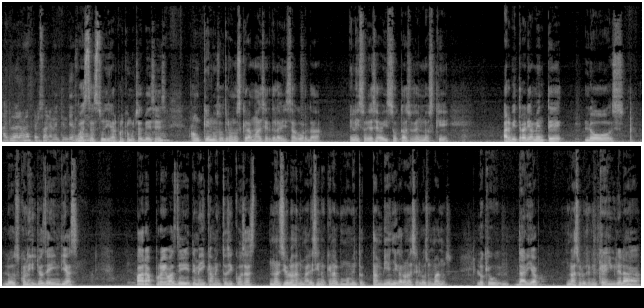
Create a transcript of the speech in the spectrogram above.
ayudar a una persona, ¿me entiendes? O hasta estudiar, porque muchas veces, aunque nosotros nos queramos hacer de la vista gorda, en la historia se ha visto casos en los que arbitrariamente los, los conejillos de indias para pruebas de, de medicamentos y cosas no han sido los animales, sino que en algún momento también llegaron a ser los humanos, lo que daría una solución increíble la,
